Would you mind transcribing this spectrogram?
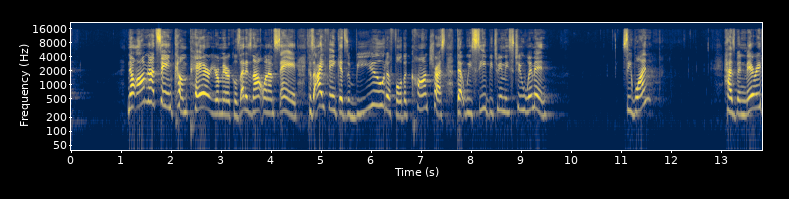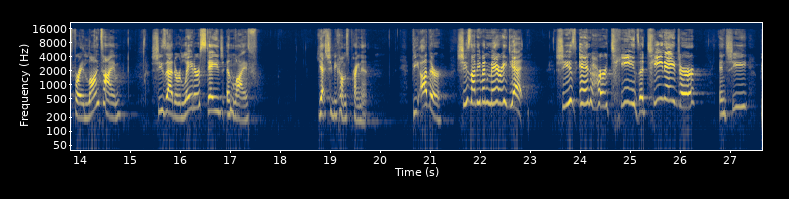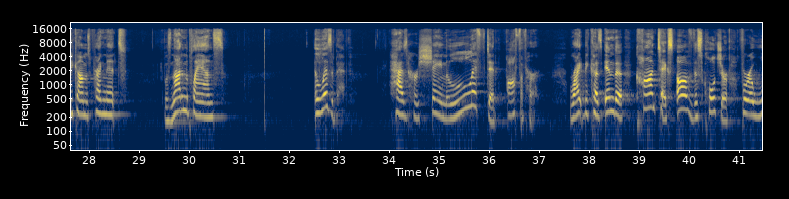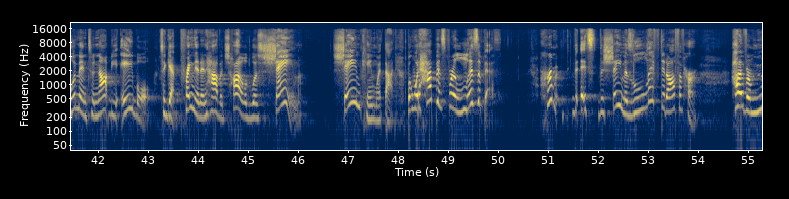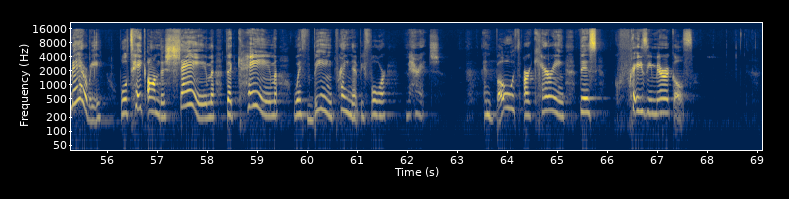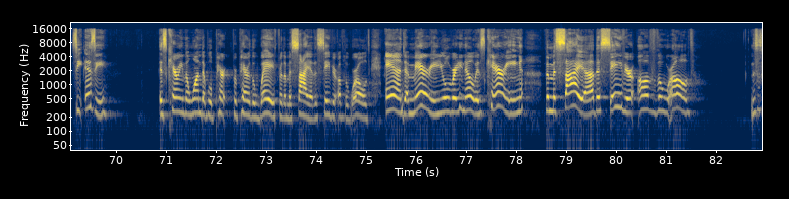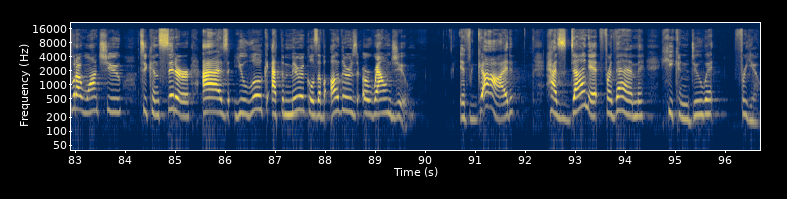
Now, I'm not saying compare your miracles. That is not what I'm saying, because I think it's beautiful the contrast that we see between these two women. See, one has been married for a long time, she's at her later stage in life, yet she becomes pregnant. The other, she's not even married yet. She's in her teens, a teenager, and she becomes pregnant. Was not in the plans Elizabeth has her shame lifted off of her, right? Because in the context of this culture, for a woman to not be able to get pregnant and have a child was shame. Shame came with that. But what happens for Elizabeth, her, it's, the shame is lifted off of her. However, Mary will take on the shame that came with being pregnant before marriage. And both are carrying this crazy miracles. See, Izzy is carrying the one that will prepare the way for the Messiah, the Savior of the world. And Mary, you already know, is carrying the Messiah, the Savior of the world. This is what I want you to consider as you look at the miracles of others around you. If God has done it for them, He can do it for you.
